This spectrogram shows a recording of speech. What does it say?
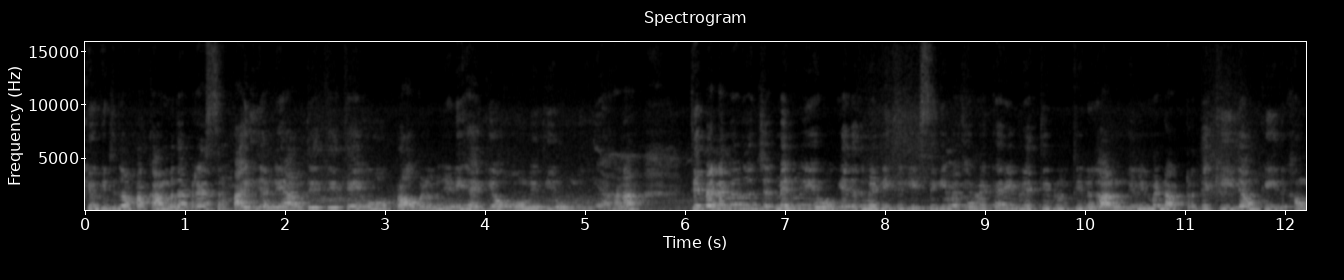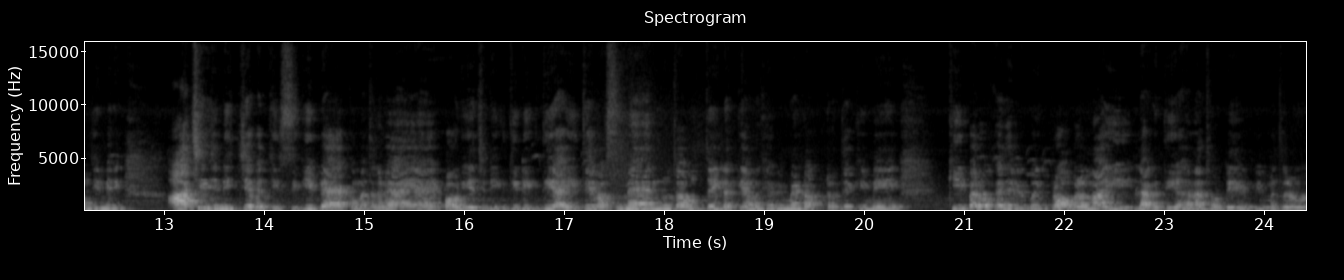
ਕਿਉਂਕਿ ਜਦੋਂ ਆਪਾਂ ਕੰਮ ਦਾ ਪ੍ਰੈਸ਼ਰ ਪਾਈ ਜਾਂਦੇ ਆ ਆਪਦੇ ਤੇ ਤੇ ਉਹ ਪ੍ਰੋਬਲਮ ਜਿਹੜੀ ਹੈਗੀ ਆ, ਉਹ ਉਵੇਂ ਦੀ ਉਵੇਂ ਹੀ ਆ, ਹਨਾ? ਤੇ ਪਹਿਲਾਂ ਮੈਂ ਉਦੋਂ ਜ- ਮੈਨੂੰ ਇਹ ਹੋ ਗਿਆ, ਜਦ ਮੈਂ ਡਿੱਗ ਗਈ ਸੀਗੀ, ਮੈਂ ਕਿਹਾ ਮੈਂ ਘਰੀ ਬਰੇਤੀ ਬਰੂਤੀ ਲਗਾ ਲੂੰਗੀ, ਵੀ ਮੈਂ ਡਾਕਟਰ ਦੇ ਕੀ ਜਾਊਂ, ਕੀ ਦਿਖਾਊਂ ਜੀ ਮੇਰੀ। ਆ ਚੀਜ਼ ਨੀਚੇ ਵੱਜੀ ਸੀਗੀ ਬੈਕ ਮਤਲਬ ਐ ਐ ਪੌੜੀਆਂ 'ਚ ਡਿੱਗਦੀ ਡਿੱਗਦੀ ਆਈ ਤੇ ਬਸ ਮੈਨੂੰ ਤਾਂ ਉਦਾਂ ਹੀ ਲੱਗਿਆ। ਮੈਂ ਕਿਹਾ ਵੀ ਮੈਂ ਡਾਕਟਰ ਦੇ ਕਿਵੇਂ, ਕੀ ਪਰ ਉਹ ਕਹਿੰਦੇ ਵੀ ਕੋਈ ਪ੍ਰੋਬਲਮ ਆਈ ਲੱਗਦੀ ਹੈ ਹਨਾ, ਤੁਹਾਡੇ ਵੀ ਮਤਲਬ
